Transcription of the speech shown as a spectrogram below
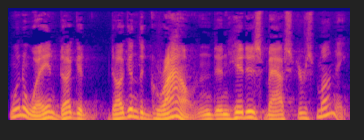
went away and dug, it, dug in the ground and hid his master's money.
